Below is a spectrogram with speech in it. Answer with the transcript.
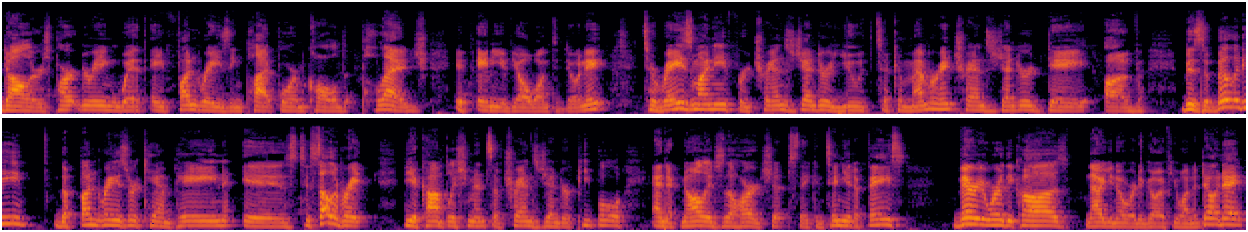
dollars partnering with a fundraising platform called Pledge if any of y'all want to donate to raise money for transgender youth to commemorate transgender day of visibility the fundraiser campaign is to celebrate the accomplishments of transgender people and acknowledge the hardships they continue to face very worthy cause. Now you know where to go if you want to donate.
